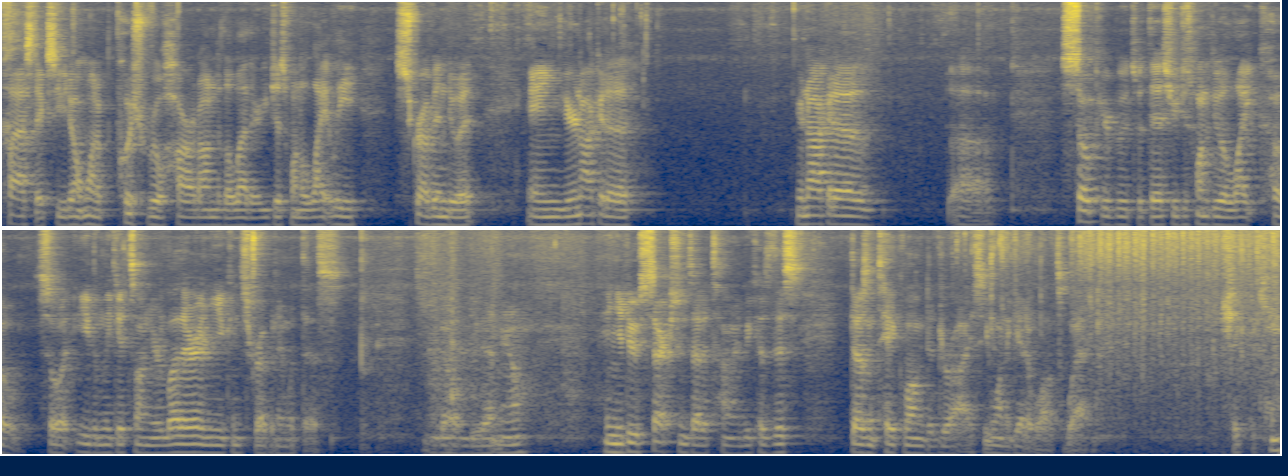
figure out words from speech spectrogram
plastic, so you don't want to push real hard onto the leather. You just want to lightly scrub into it. And you're not going to you're not going to uh, soak your boots with this, you just want to do a light coat so it evenly gets on your leather and you can scrub it in with this. go ahead and do that now. And you do sections at a time because this doesn't take long to dry, so you want to get it while it's wet. Shake the can.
